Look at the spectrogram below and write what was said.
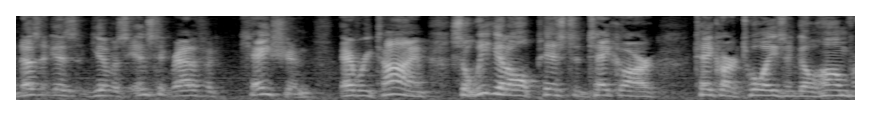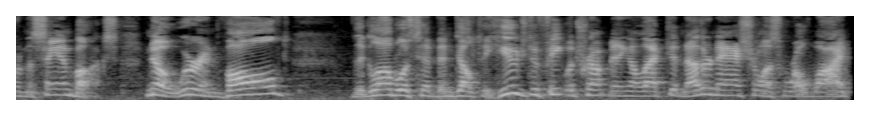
and doesn't give us instant gratification every time, so we get all pissed and take our take our toys and go home from the sandbox. No, we're involved. The globalists have been dealt a huge defeat with Trump being elected and other nationalists worldwide.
